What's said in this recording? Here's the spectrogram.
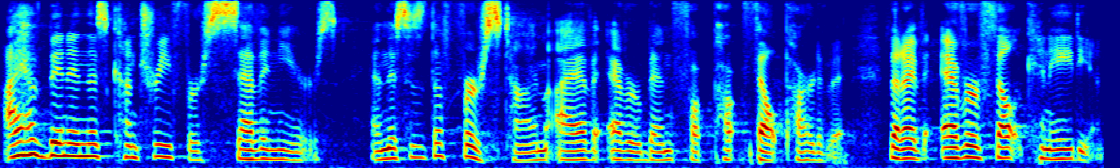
I have been in this country for seven years, and this is the first time I have ever been felt part of it, that I've ever felt Canadian.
